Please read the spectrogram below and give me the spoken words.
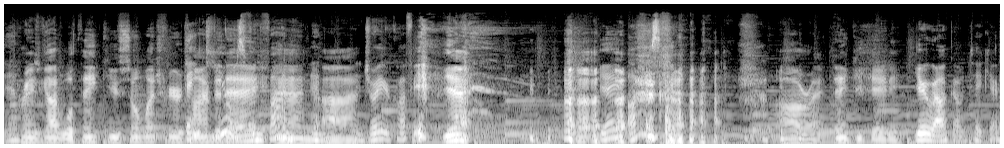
Yeah. Praise God. Well, thank you so much for your Thank time you. today. It's been fun. And, And uh, enjoy your coffee. yeah. Yay, office. All right. Thank you, Katie. You're welcome. Take care.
